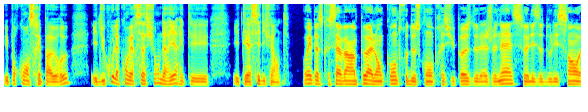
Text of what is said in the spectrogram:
et pourquoi on serait pas heureux? Et du coup, la conversation derrière était, était assez différente. Oui, parce que ça va un peu à l'encontre de ce qu'on présuppose de la jeunesse, les adolescents euh,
